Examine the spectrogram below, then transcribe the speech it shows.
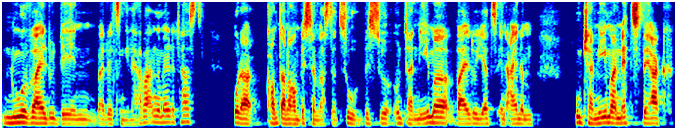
Nur weil du den, weil du jetzt ein Gewerbe angemeldet hast? Oder kommt da noch ein bisschen was dazu? Bist du Unternehmer, weil du jetzt in einem Unternehmernetzwerk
